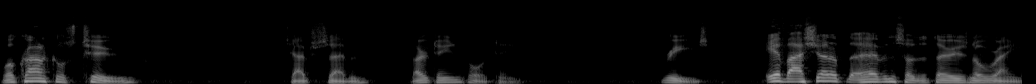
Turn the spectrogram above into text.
Well, Chronicles 2, chapter 7, 13 and 14 reads, if I shut up the heavens so that there is no rain,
